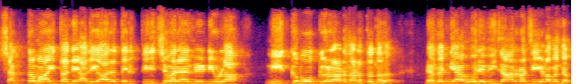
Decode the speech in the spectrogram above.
ശക്തമായി തന്നെ അധികാരത്തിൽ തിരിച്ചു വരാൻ വേണ്ടിയുള്ള നീക്കുപോക്കുകളാണ് നടത്തുന്നത്. നെതന്യാഹുവിനെ വിചാരണ ചെയ്യണമെന്നും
